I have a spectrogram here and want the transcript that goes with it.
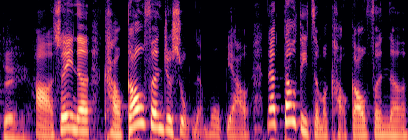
对，好，所以呢，考高分就是我们的目标。那到底怎么考高分呢？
